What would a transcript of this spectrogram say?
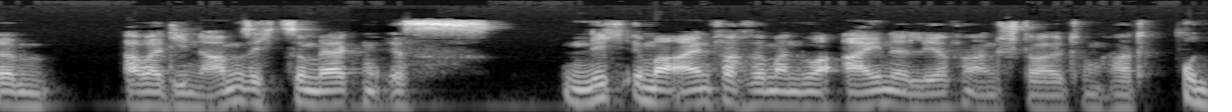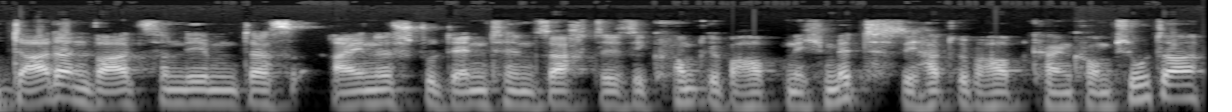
ähm, aber die Namen sich zu merken ist nicht immer einfach, wenn man nur eine Lehrveranstaltung hat. Und da dann wahrzunehmen, dass eine Studentin sagte, sie kommt überhaupt nicht mit, sie hat überhaupt keinen Computer,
